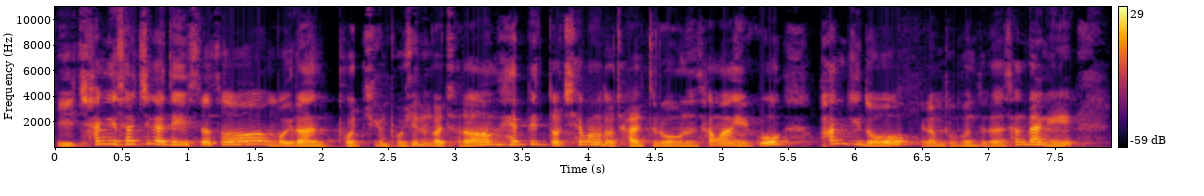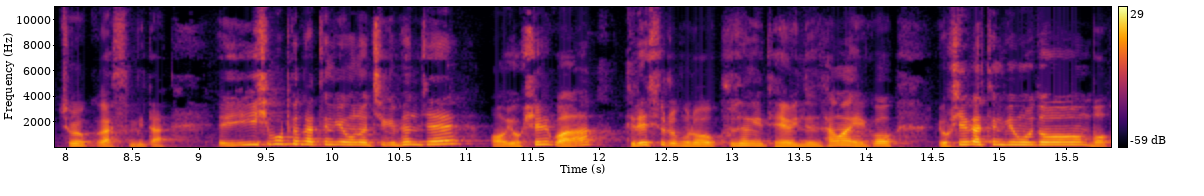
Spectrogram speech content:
이 창이 설치가 되어 있어서 뭐 이러한 보- 지금 보시는 것처럼 햇빛도 채광도 잘 들어오는 상황이고 환기도 이런 부분들은 상당히 좋을 것 같습니다. 이 25평 같은 경우는 지금 현재 어, 욕실과 드레스룸으로 구성이 되어 있는 상황이고 욕실 같은 경우도 뭐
